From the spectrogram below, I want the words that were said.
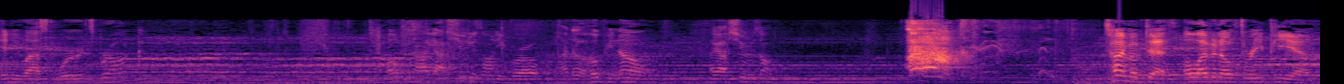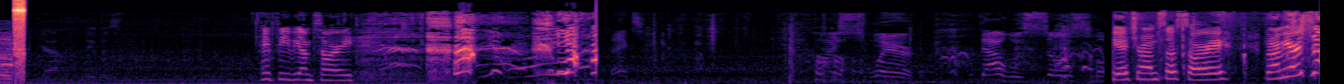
Any last words, Brock? Hope you know I got shooters on you, bro. I know, hope you know. I got shooters on. Ah! Time of death, 11:03 p.m. Hey Phoebe, I'm sorry. yeah. I swear, that was so. Pietro, I'm so sorry, but I'm your assassin!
